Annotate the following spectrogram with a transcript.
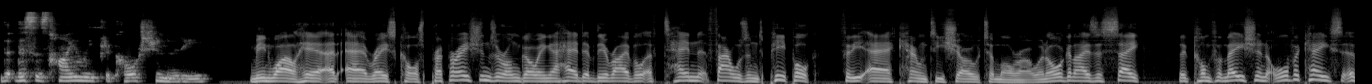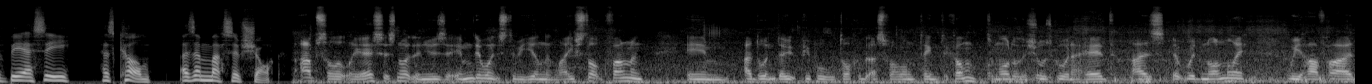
that this is highly precautionary. Meanwhile, here at Ayr Racecourse, preparations are ongoing ahead of the arrival of 10,000 people for the Ayr County Show tomorrow. And organisers say that confirmation of a case of BSE has come as a massive shock. Absolutely, yes. It's not the news that anybody wants to be hearing in livestock farming. Um, I don't doubt people will talk about this for a long time to come. Tomorrow the show's going ahead as it would normally. We have had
